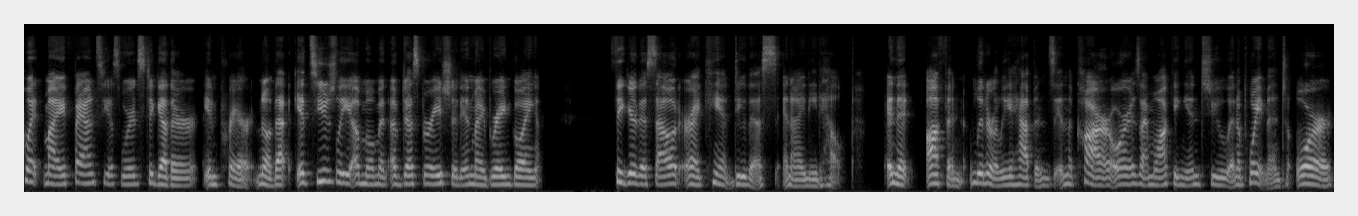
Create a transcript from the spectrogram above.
put my fanciest words together in prayer. No, that it's usually a moment of desperation in my brain going, figure this out or I can't do this and I need help. And it often literally happens in the car or as I'm walking into an appointment or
